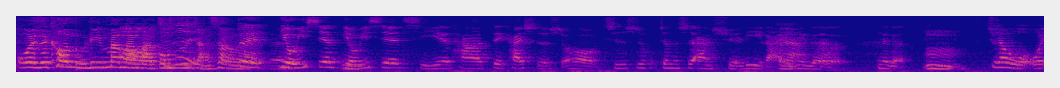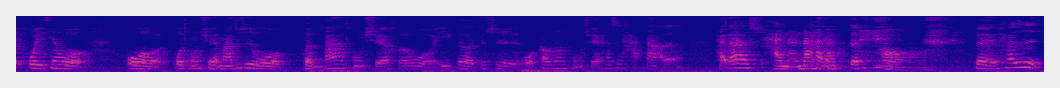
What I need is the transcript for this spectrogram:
我也是靠努力慢慢把工资涨上来。对，有一些有一些企业，它最开始的时候其实是真的是按学历来那个那个，嗯，就像我我我以前我。我我同学嘛，就是我本班的同学和我一个就是我高中同学，他是海大的，海大的海南大学，对，哦，对，他是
